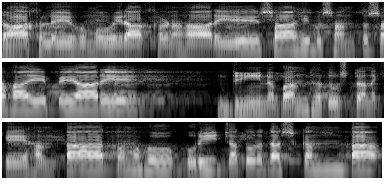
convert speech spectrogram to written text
ਰਾਖ ਲੈ ਹੁ ਮੋਹਿ ਰਾਖਣ ਹਾਰੇ, ਸਾਹਿਬ ਸੰਤ ਸਹਾਈ ਪਿਆਰੇ। ਦੀਨ ਬੰਧ ਦੁਸ਼ਟਨ ਕੇ ਹੰਤਾ, ਤੁਮ ਹੋ ਪੁਰੀ ਚਤੁਰਦਸ਼ਕੰਤਾ।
